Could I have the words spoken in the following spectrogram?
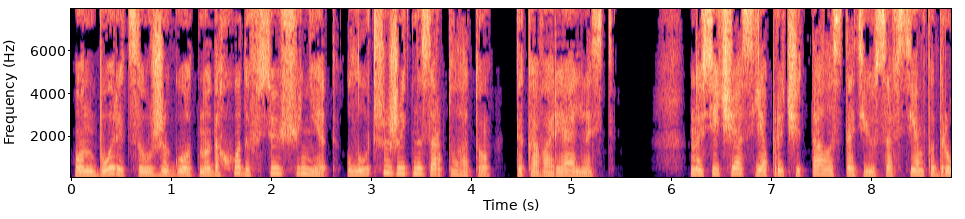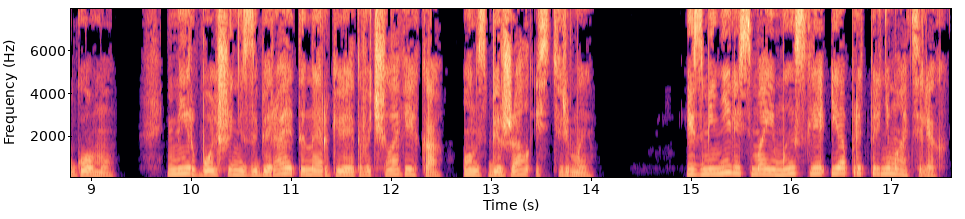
Он борется уже год, но доходов все еще нет. Лучше жить на зарплату. Такова реальность. Но сейчас я прочитала статью совсем по-другому. Мир больше не забирает энергию этого человека, он сбежал из тюрьмы. Изменились мои мысли и о предпринимателях.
